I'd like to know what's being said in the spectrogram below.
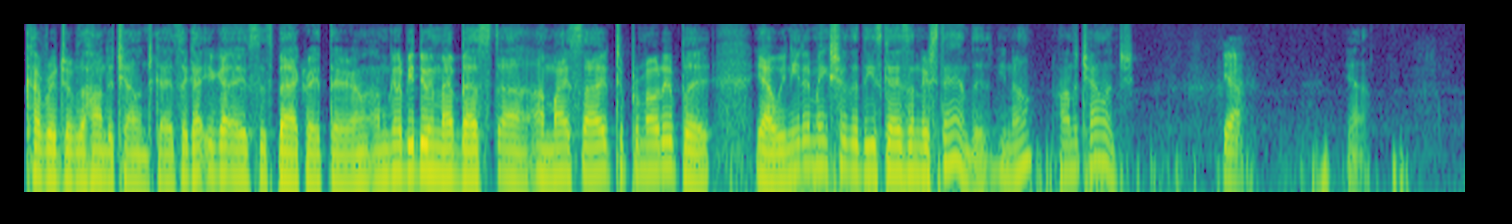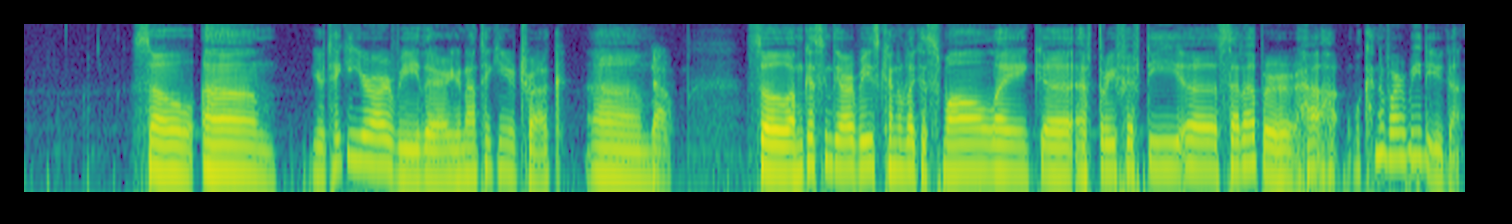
coverage of the Honda Challenge, guys. I got your guys' back right there. I'm, I'm going to be doing my best uh, on my side to promote it, but yeah, we need to make sure that these guys understand that, you know, Honda Challenge. Yeah. Yeah. So, um, you're taking your RV there. You're not taking your truck. Um, no. So I'm guessing the RV is kind of like a small, like uh, F350 uh, setup, or how, how, What kind of RV do you got?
